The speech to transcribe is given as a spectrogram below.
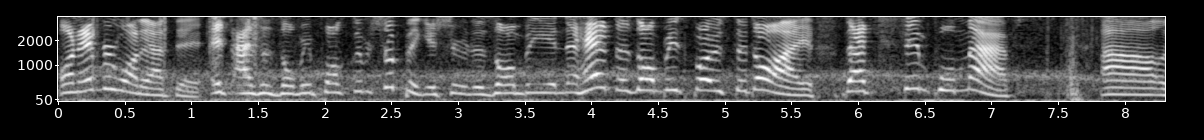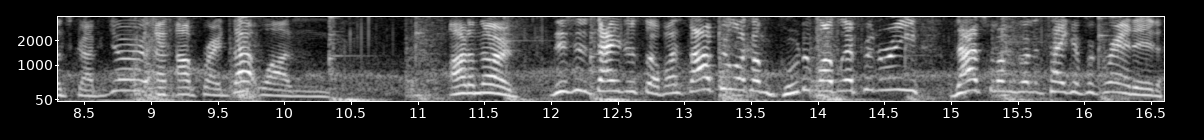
on everyone out there. It's as a zombie apocalypse should be. You shoot a zombie in the head, the zombie's supposed to die. That's simple maths. Uh, let's grab you and upgrade that one. I don't know. This is dangerous stuff. I start to feel like I'm good at my weaponry. That's what I'm going to take it for granted.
